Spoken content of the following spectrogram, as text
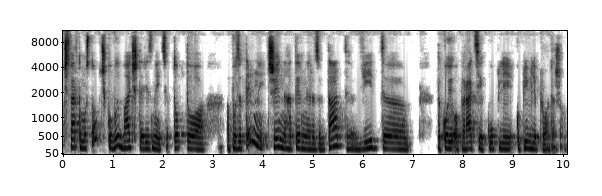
четвертому стовпчику ви бачите різницю, тобто позитивний чи негативний результат від е, такої операції куплі, купівлі-продажу.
